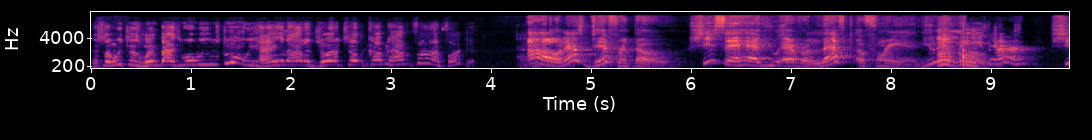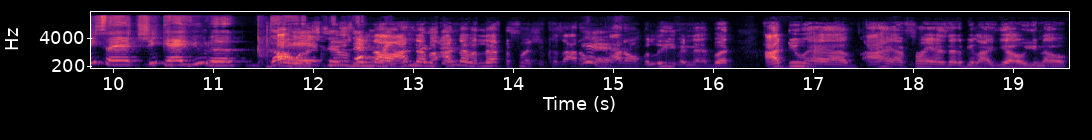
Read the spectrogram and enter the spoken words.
And so we just went back to what we was doing. We hanging out, enjoying each other company, having fun. Fuck it. Oh, that's different though. She said, "Have you ever left a friend?" You didn't leave her. She said she gave you the go oh well, ahead excuse to me. No, I never, I never left the friendship because I don't, Yeah. I don't believe in that. But I do have, I have friends that'll be like, yo, you know,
